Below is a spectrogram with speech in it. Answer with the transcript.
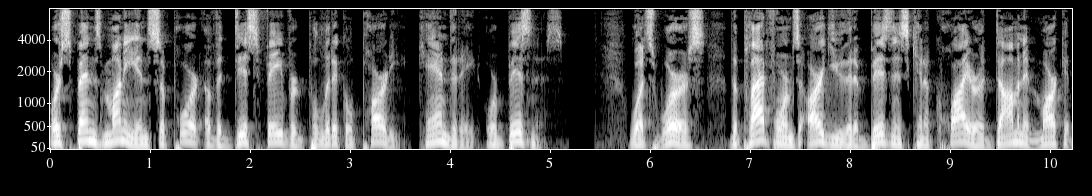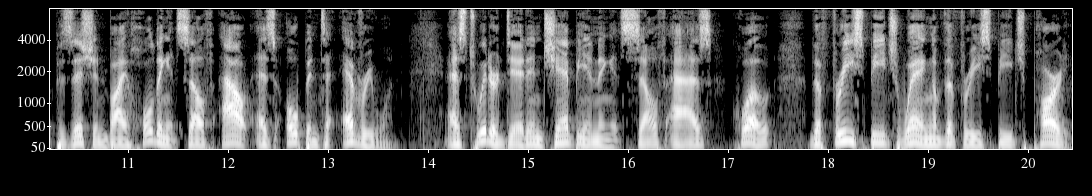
or spends money in support of a disfavored political party, candidate, or business. What's worse, the platforms argue that a business can acquire a dominant market position by holding itself out as open to everyone, as Twitter did in championing itself as, quote, the free speech wing of the free speech party.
